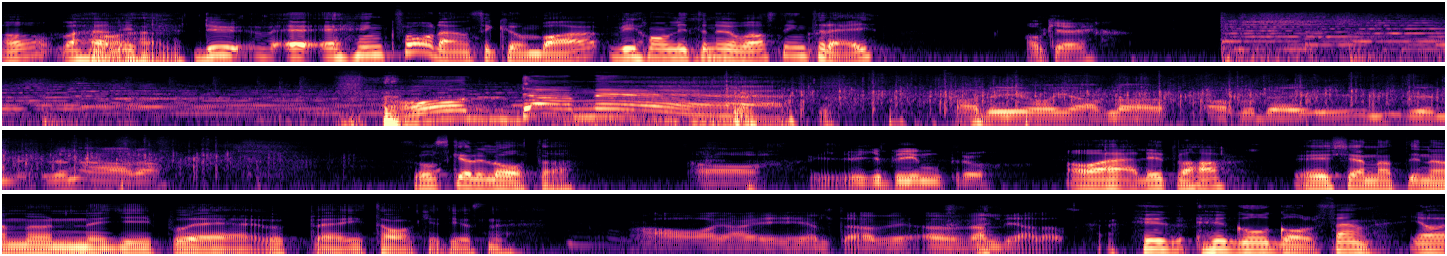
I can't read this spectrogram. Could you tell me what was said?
Ja, vad härligt. Ja, härligt. Du, eh, häng kvar där en sekund bara. Vi har en liten överraskning till dig. Okej. Ja, Danne! Ja, det är ju jävlar. Alltså, det är, en, en ära. Så ska det låta. Ja, vilket intro. Ja, vad härligt va? Jag känner att dina mungipor är uppe i taket just nu. Ja, jag är helt över, överväldigad alltså. Hur, hur går golfen? Jag,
